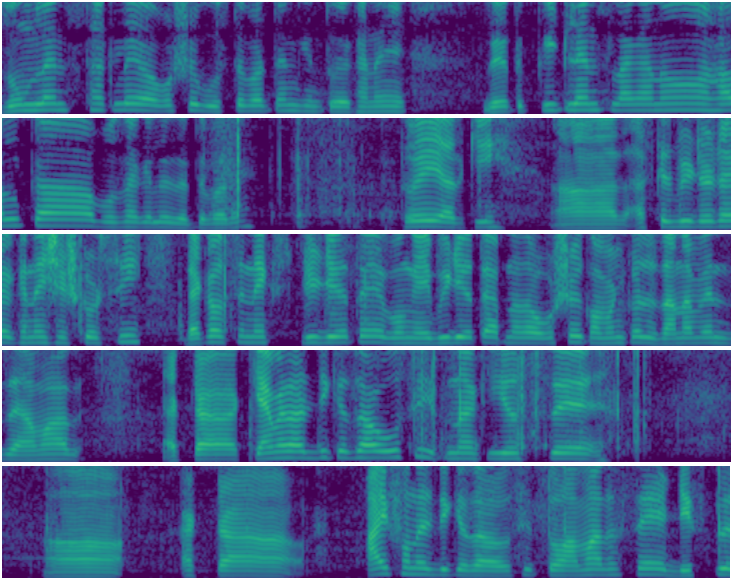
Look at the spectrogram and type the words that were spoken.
জুম লেন্স থাকলে অবশ্যই বুঝতে পারতেন, কিন্তু এখানে যেহেতু কিট লেন্স লাগানো, হালকা বোঝা গেলে যেতে পারে। তো এই আর কি। আর আজকের ভিডিওটা এখানেই শেষ করছি। দেখা হচ্ছে নেক্সট ভিডিওতে, এবং এই ভিডিওতে আপনারা অবশ্যই কমেন্ট করে জানাবেন যে আমার একটা ক্যামেরার দিকে যাওয়া উচিত, নাকি হচ্ছে একটা আইফোনের দিকে যাওয়া উচিত। তো আমার হচ্ছে ডিসপ্লে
